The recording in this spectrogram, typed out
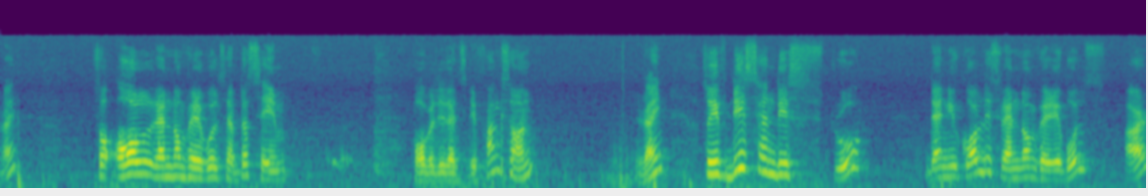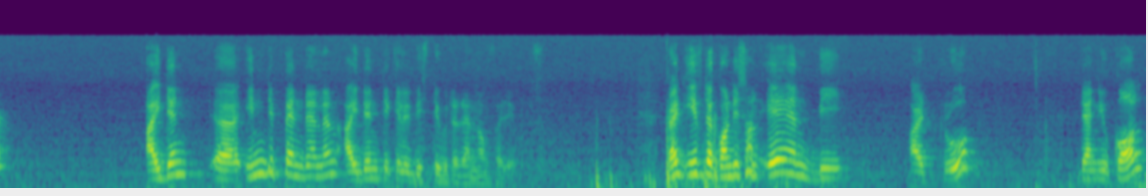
right. So, all random variables have the same probability density function right. So, if this and this true then you call these random variables are ident uh, independent and identically distributed random variables. Right? If the condition a and b are true then you call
